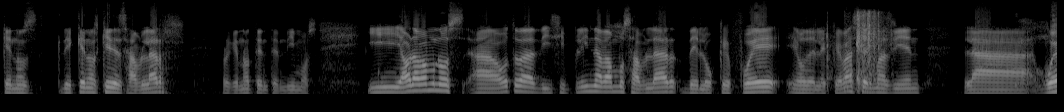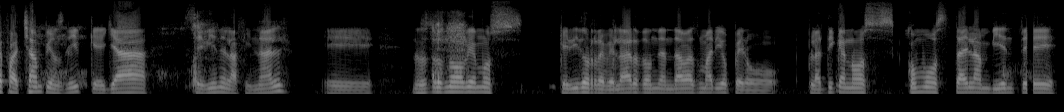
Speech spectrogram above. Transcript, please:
qué nos, de qué nos quieres hablar, porque no te entendimos. Y ahora vámonos a otra disciplina, vamos a hablar de lo que fue, eh, o de lo que va a ser más bien, la UEFA Champions League, que ya se viene la final. Eh, nosotros no habíamos querido revelar dónde andabas, Mario, pero platícanos cómo está el ambiente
